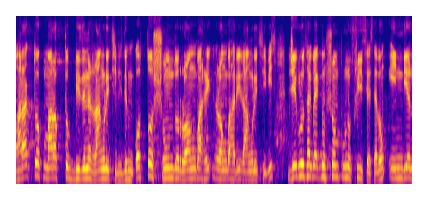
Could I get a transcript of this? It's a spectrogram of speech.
মারাত্মক মারাত্মক ডিজাইনের রাঙুলি থ্রি দেখুন কত সুন্দর রংবাহারি রংবাহারি রাঙুলি থ্রি যেগুলো থাকবে একদম সম্পূর্ণ ফ্রি সাইজ এবং ইন্ডিয়ান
